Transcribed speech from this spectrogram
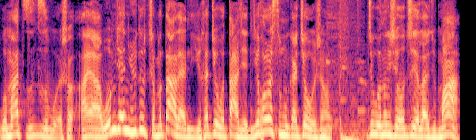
我妈指指我说：“哎呀，我们家女都这么大了，你还叫我大姐，你好像什么该叫我声。”结果那个小子直接来一句妈。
